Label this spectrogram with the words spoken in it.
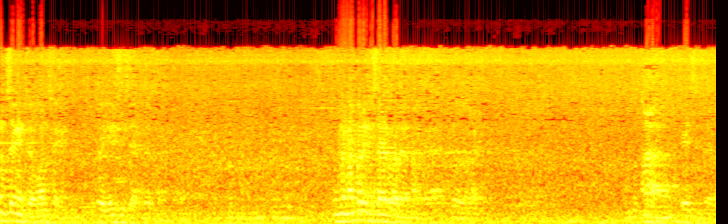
one second sir one second AC sir உங்கள் நம்பருக்கு சார் வரேன் நாங்கள் ஆ பேசி சார்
